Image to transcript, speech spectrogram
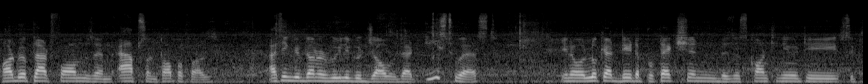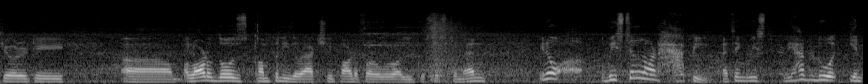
hardware platforms and apps on top of us. I think we've done a really good job of that. East, west, you know, look at data protection, business continuity, security. Um, a lot of those companies are actually part of our overall ecosystem. And you know, uh, we're still not happy. I think we, we have to do a, an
